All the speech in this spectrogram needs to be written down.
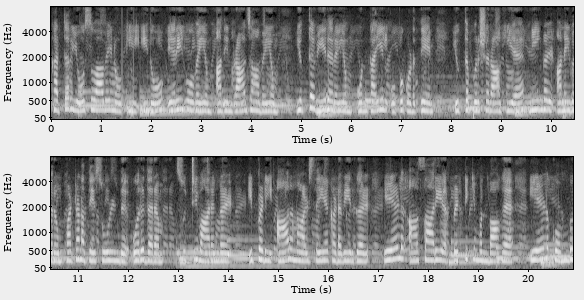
கர்த்தர் யோசுவாவை நோக்கி இதோ எரிகோவையும் அதன் ராஜாவையும் யுத்த வீரரையும் உன் கையில் ஒப்பு கொடுத்தேன் யுத்த புருஷராகிய நீங்கள் அனைவரும் பட்டணத்தை சூழ்ந்து ஒரு தரம் சுற்றி வாருங்கள். இப்படி ஆறு நாள் செய்ய கடவீர்கள். ஏழு ஆசாரியர் பெட்டிக்கு முன்பாக ஏழு கொம்பு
